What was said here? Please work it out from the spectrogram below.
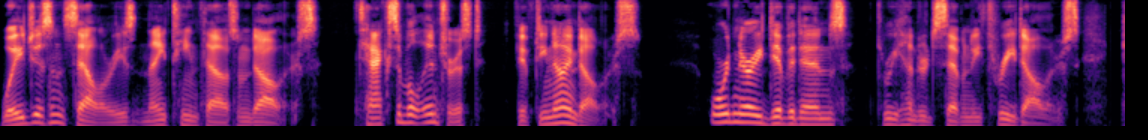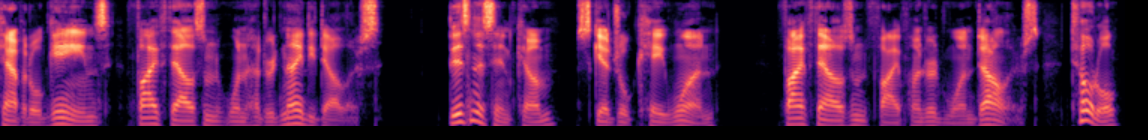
Wages and salaries, $19,000, taxable interest, $59, ordinary dividends, $373, capital gains, $5,190, business income, Schedule K1, $5,501, total,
